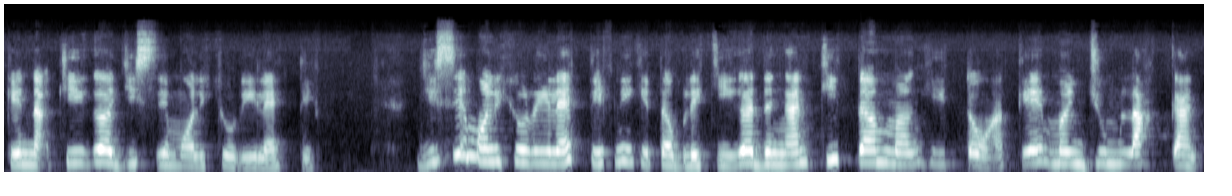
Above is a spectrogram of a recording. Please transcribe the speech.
Okay, nak kira jisim molekul relatif. Jisim molekul relatif ni kita boleh kira dengan kita menghitung, okay, menjumlahkan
